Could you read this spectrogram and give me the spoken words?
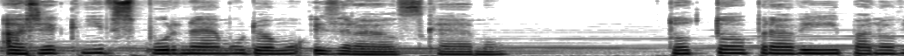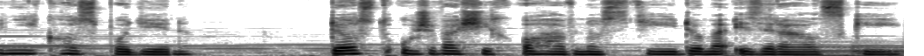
A řekni vzpurnému domu izraelskému, toto praví panovník hospodin, dost už vašich ohavností, dome izraelský.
